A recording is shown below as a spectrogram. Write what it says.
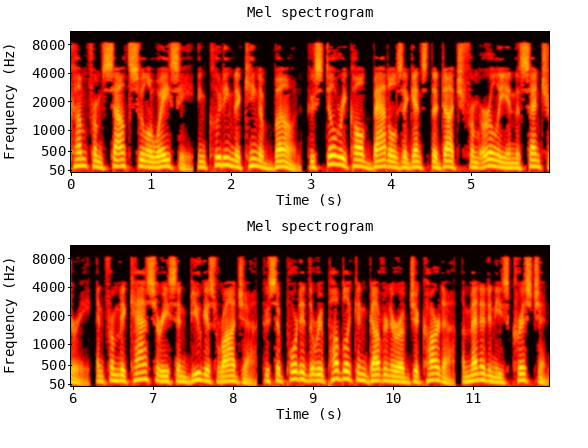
come from South Sulawesi including the King of Bone, who still recalled battles against the Dutch from early in the century, and from Makassarese and Bugis Raja, who supported the Republican governor of Jakarta, a Manadonese Christian.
